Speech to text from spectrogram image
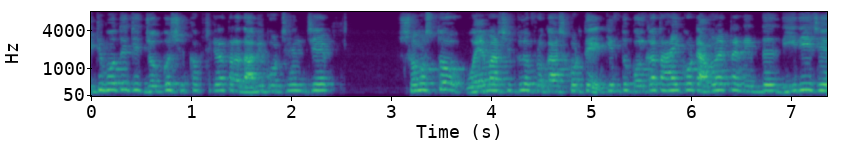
ইতিমধ্যে যে যোগ্য শিক্ষক শিক্ষিকা তারা দাবি করছেন যে সমস্ত ওএমআর শিটগুলো প্রকাশ করতে, কিন্তু কলকাতা হাইকোর্ট এমন একটা নির্দেশ দিয়ে দিয়েছে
